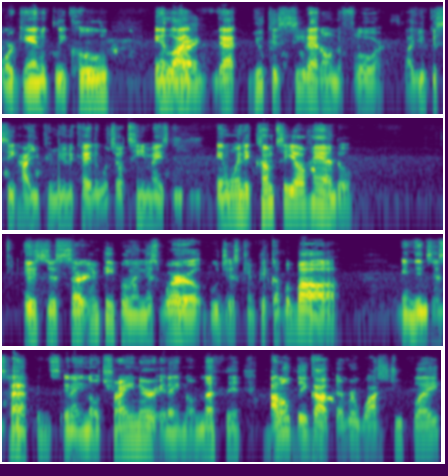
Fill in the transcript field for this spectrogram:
organically cool. And like Right. that, you could see that on the floor. Like you could see how you communicated with your teammates. And when it comes to your handle, it's just certain people in this world who just can pick up a ball and it just happens. It ain't no trainer, it ain't no nothing. I don't think I've ever watched you play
